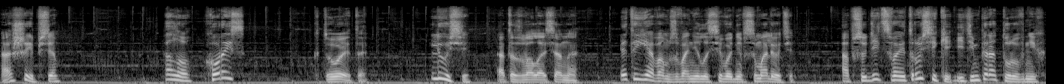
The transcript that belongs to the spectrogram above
Ошибся. «Алло, Хорейс?» «Кто это?» «Люси», — отозвалась она. «Это я вам звонила сегодня в самолете. Обсудить свои трусики и температуру в них.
